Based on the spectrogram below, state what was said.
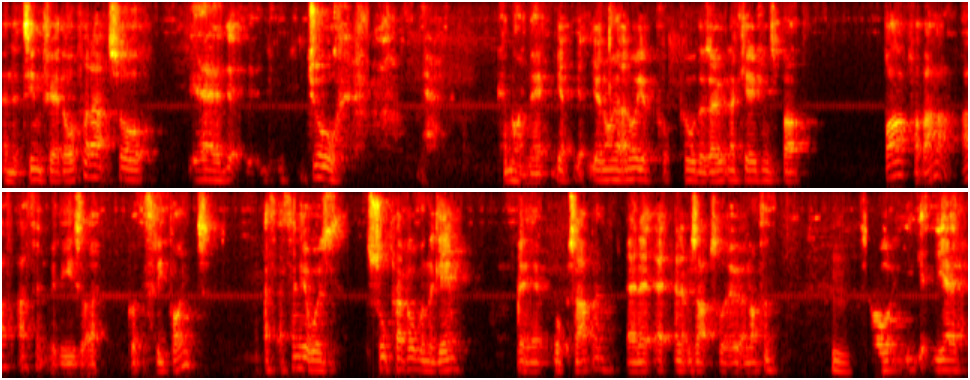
and the team fed off of that. So yeah, Joe, yeah, come on, mate. Yeah, you know I know you've pulled us out on occasions, but bar for that, I, I think we'd easily got the three points. I, I think it was so pivotal in the game, uh, what was happening, and it, and it was absolutely out of nothing. Hmm. So y- yeah,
